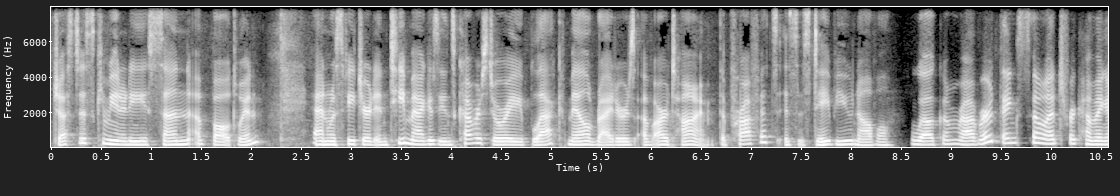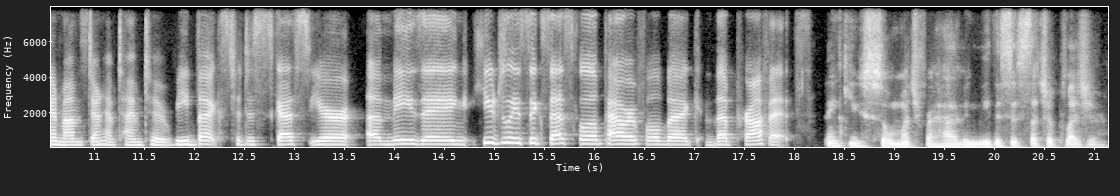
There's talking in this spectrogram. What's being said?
justice community Son of Baldwin and was featured in T Magazine's cover story, Black Male Writers of Our Time. The Prophets is his debut novel. Welcome, Robert. Thanks so much for coming on Moms Don't Have Time to Read Books to discuss your amazing, hugely successful, powerful book, The Prophets. Thank you so much for having me. This is such a pleasure.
